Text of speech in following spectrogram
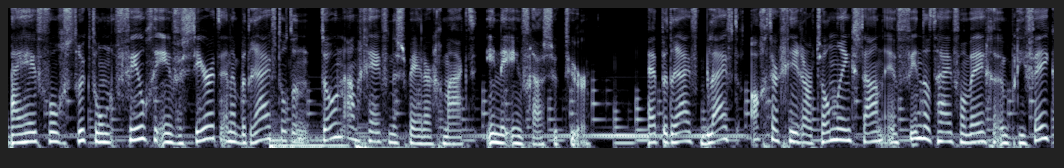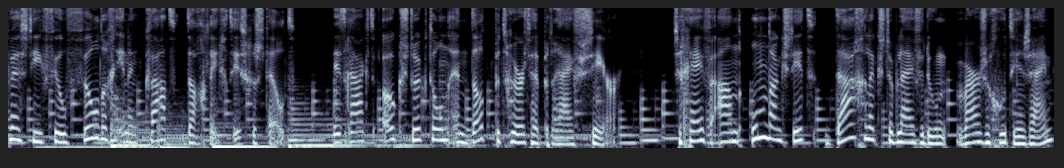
Hij heeft volgens Structon veel geïnvesteerd en het bedrijf tot een toonaangevende speler gemaakt in de infrastructuur. Het bedrijf blijft achter Gerard Sandring staan en vindt dat hij vanwege een privékwestie veelvuldig in een kwaad daglicht is gesteld. Dit raakt ook Structon en dat betreurt het bedrijf zeer. Ze geven aan ondanks dit dagelijks te blijven doen waar ze goed in zijn,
